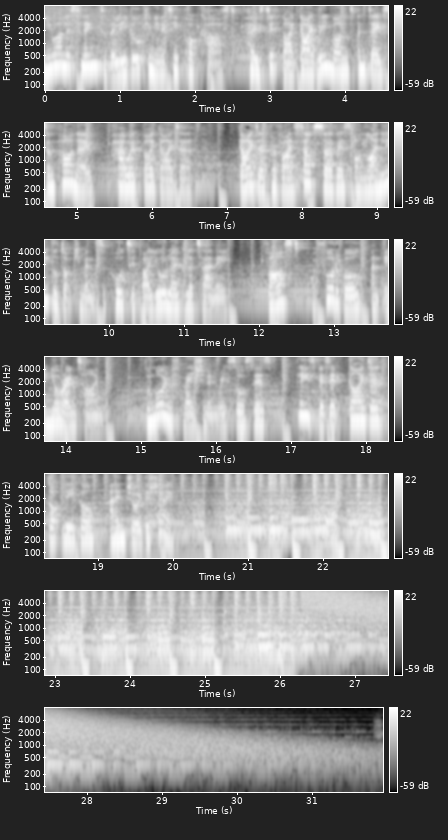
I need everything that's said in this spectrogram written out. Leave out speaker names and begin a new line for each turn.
You are listening to the Legal Community Podcast, hosted by Guy Remond and Dave Zumpano, powered by Guidr. Guidr provides self service online legal documents supported by your local attorney. Fast, affordable, and in your own time. For more information and resources, please visit guidr.legal and enjoy the show.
